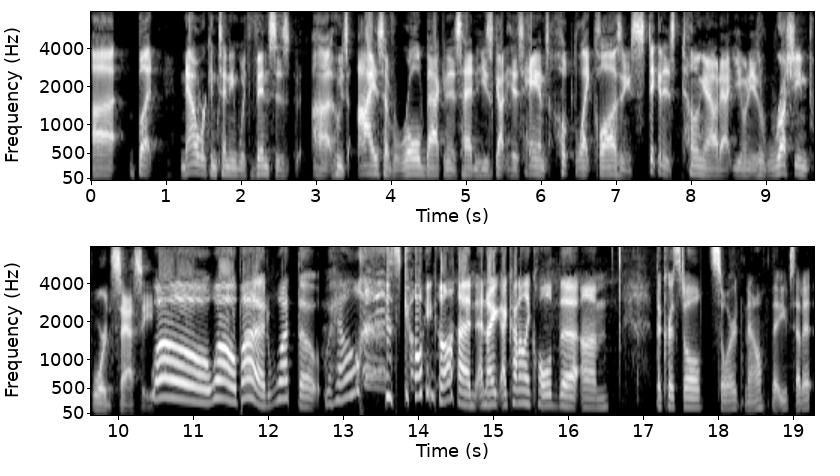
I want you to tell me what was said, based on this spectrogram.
Uh, but now we're contending with Vince's, uh, whose eyes have rolled back in his head and he's got his hands hooked like claws and he's sticking his tongue out at you and he's rushing towards Sassy. Whoa, whoa, bud! What the hell is going on? And I, I kind of like hold the um, the crystal sword now that you've said it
